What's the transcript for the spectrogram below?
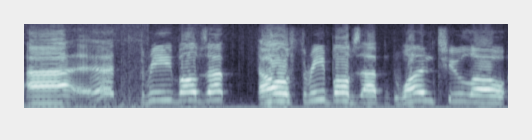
Uh, three bulbs up. Oh, three bulbs up, one too low,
